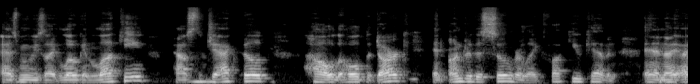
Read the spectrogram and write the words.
as movies like Logan Lucky, House the Jack Built, Hold, Hold the Dark, and Under the Silver Lake. Fuck you, Kevin. And I, I,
